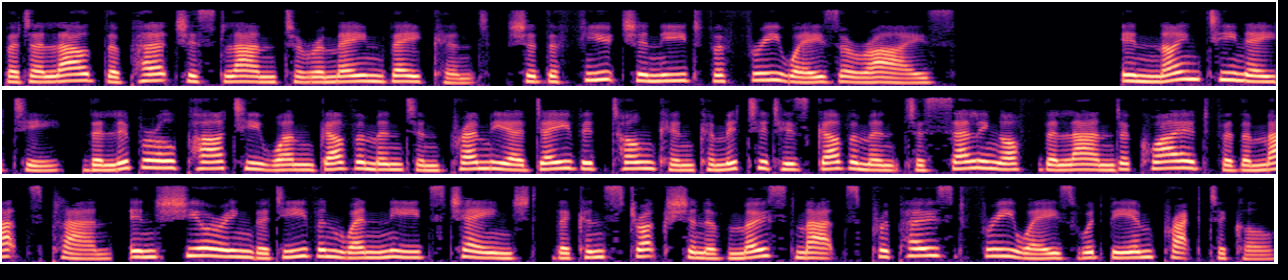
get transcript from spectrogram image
but allowed the purchased land to remain vacant, should the future need for freeways arise. In 1980, the Liberal Party won government and Premier David Tonkin committed his government to selling off the land acquired for the MATS plan, ensuring that even when needs changed, the construction of most MATS proposed freeways would be impractical.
